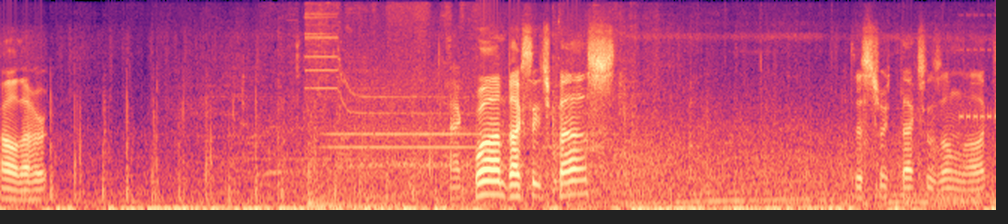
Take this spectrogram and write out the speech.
Oh, that hurt. Act 1, backstage pass. District access unlocked.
